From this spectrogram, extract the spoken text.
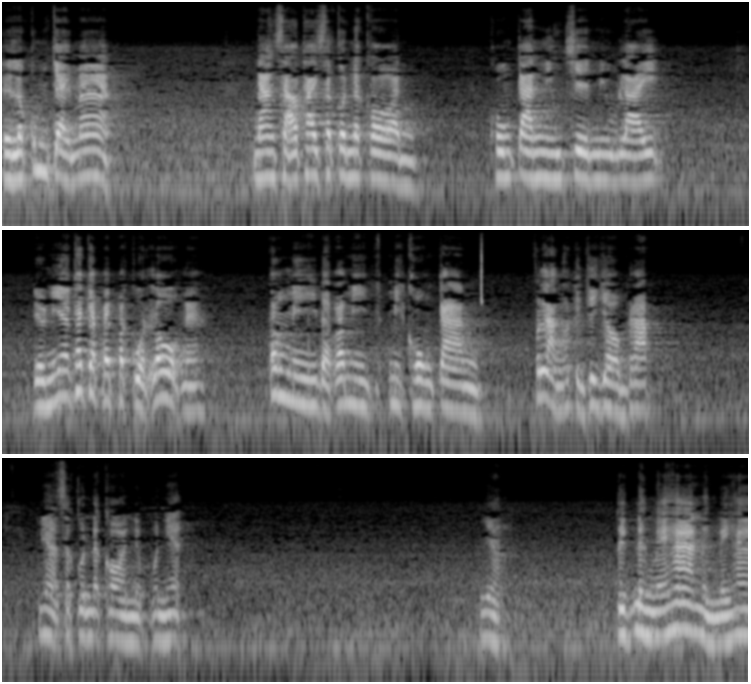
เห็นแล้วกุ้มใจมาก นางสาวไทยสกลนคร โครงการนิวเชนนิวไลท์เดี๋ยวนี้ถ้าจะไปประกวดโลกนะ ต้องมีแบบว่ามีมีโครงการฝรั่งเขาถึงจะยอมรับ เนี่ย สกลนครเนี่ยคนเนี้ย เนี่ย ติดหนึ่งในห้าหนึ่งในห้า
